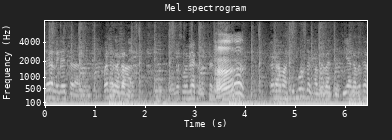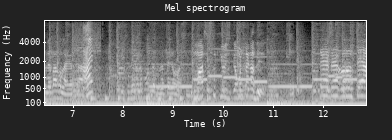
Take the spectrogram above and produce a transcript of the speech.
টাকা লেগে কয় টাকা পাবি ওর এক হাজার টাকা টাকা তুই পঞ্চাশ হাজার পাইছে তুই এক হাজার টাকা পাগল লাগে পিছনে গেলে পঞ্চাশ হাজার টাকা মাসে। মারছিস তো কি হয়েছে? তুই আমার টাকা দে। টাকা খরচ টাকা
